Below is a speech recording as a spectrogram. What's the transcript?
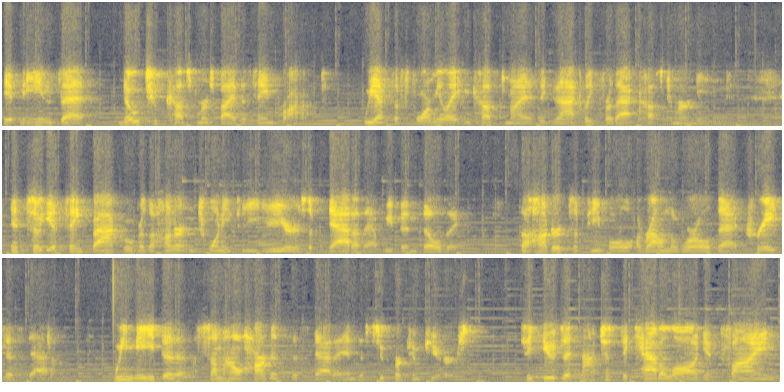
It means that no two customers buy the same product. We have to formulate and customize exactly for that customer need. And so you think back over the 123 years of data that we've been building, the hundreds of people around the world that create this data. We need to somehow harness this data into supercomputers to use it not just to catalog and find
